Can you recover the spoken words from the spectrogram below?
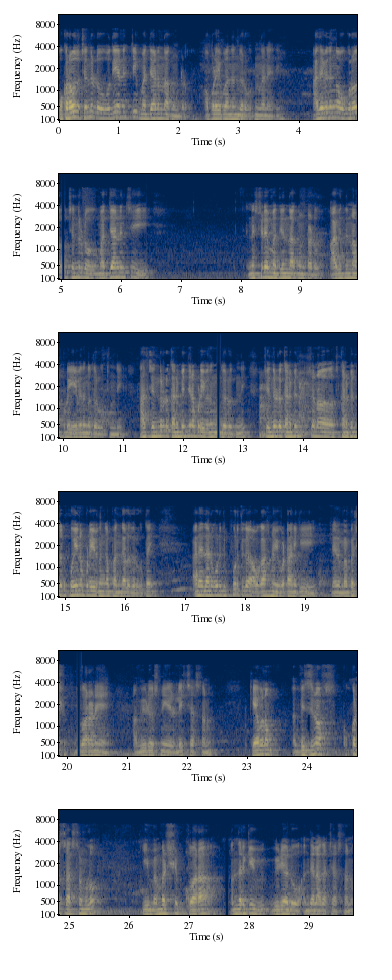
ఒకరోజు చంద్రుడు ఉదయం నుంచి మధ్యాహ్నం దాకా ఉంటాడు. అప్పుడు ఏ పందెం జరుగుతుంది అనేది అదేవిధంగా ఒకరోజు చంద్రుడు మధ్యాహ్నం నుంచి నెక్స్ట్ డే మధ్యాహ్నం దాకా ఉంటాడు. ఆ విధంగా ఏ విధంగా జరుగుతుంది ఆ చంద్రుడు కనిపించినప్పుడు ఏ విధంగా జరుగుతుంది చంద్రుడు కనిపించిన కనిపించకపోయినప్పుడు ఏ విధంగా పందాలు జరుగుతాయి అనే దాని గురించి పూర్తిగా అవగాహన ఇవ్వడానికి నేను మెంబర్షిప్ ద్వారానే ఆ వీడియోస్ని రిలీజ్ చేస్తాను. కేవలం విజన్ ఆఫ్ కుక్కర్ శాస్త్రంలో ఈ మెంబర్షిప్ ద్వారా అందరికీ వీడియోలు అందేలాగా చేస్తాను.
